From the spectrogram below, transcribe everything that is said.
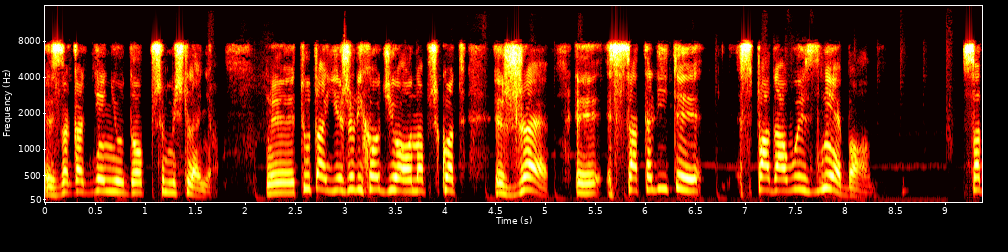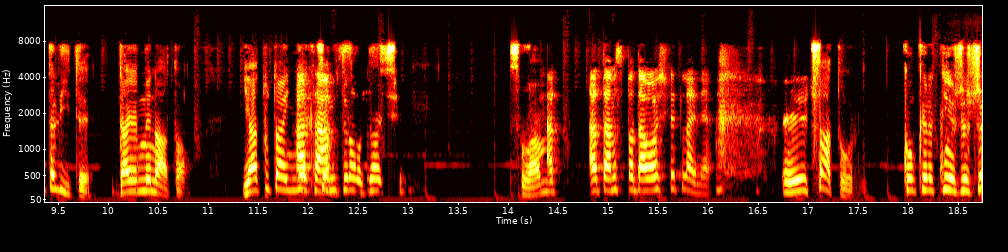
zagadnieniu do przemyślenia. Y, tutaj, jeżeli chodzi o na przykład, że y, satelity spadały z nieba. Satelity, dajemy na to. Ja tutaj nie a chcę wdrożać. Słucham. A, a tam spadało oświetlenie. Y, Saturn. Konkretnie rzecz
